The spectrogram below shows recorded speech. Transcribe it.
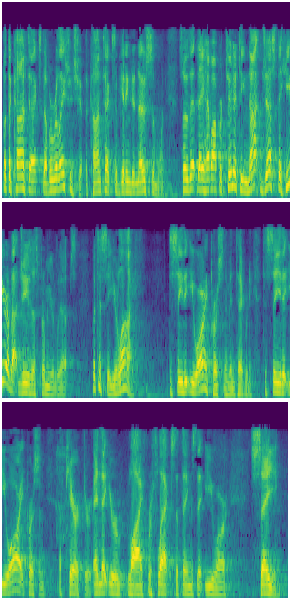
But the context of a relationship, the context of getting to know someone, so that they have opportunity not just to hear about Jesus from your lips, but to see your life. To see that you are a person of integrity, to see that you are a person of character, and that your life reflects the things that you are saying.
